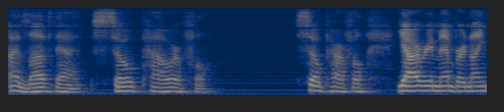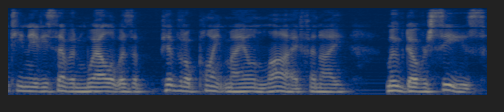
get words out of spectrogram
I love that. So powerful. So powerful. Yeah, I remember 1987 well. It was a pivotal point in my own life, and I moved overseas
